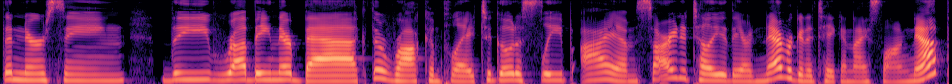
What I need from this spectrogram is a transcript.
the nursing, the rubbing their back, the rock and play to go to sleep, I am sorry to tell you they are never going to take a nice long nap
